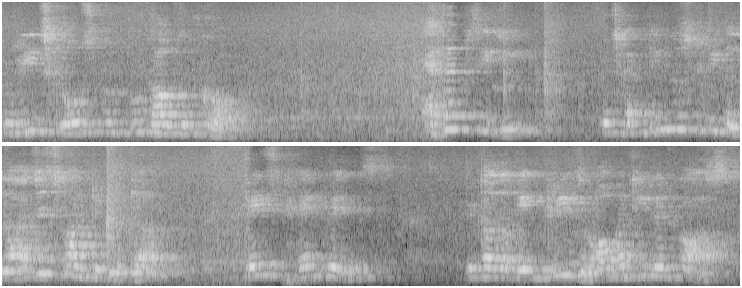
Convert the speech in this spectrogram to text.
to reach close to 2,000 crore. FMCG, which continues to be the largest contributor, faced headwinds because of increased raw material costs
